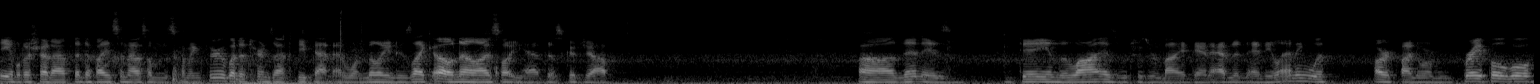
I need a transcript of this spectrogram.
able to shut out the device, and now someone is coming through. But it turns out to be Batman One Million, who's like, "Oh no, I saw you had this. Good job." Uh, then is Day in the Lies, which was written by Dan Abnett and Andy Lanning, with art by Norm Breyfogle,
